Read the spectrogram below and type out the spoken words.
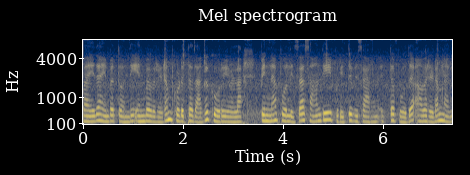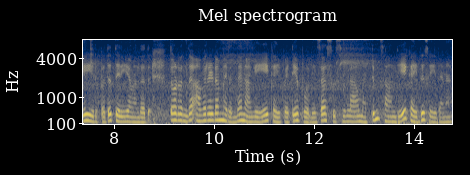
வயது ஐம்பத்தொன்று என்பவரிடம் கொடுத்ததாக கூறியுள்ளார். பின்னர் போலீசார் சாந்தியை பிடித்து விசாரித்த போது அவரிடம் நகை இருப்பது தெரிய வந்தது தொடர்ந்து அவரிடமிருந்த நகையை கைப்பற்றிய போலீசார் சுசிலா மற்றும் சாந்தியை கைது செய்தனர்.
